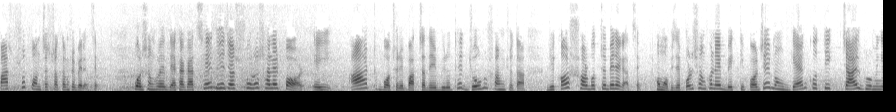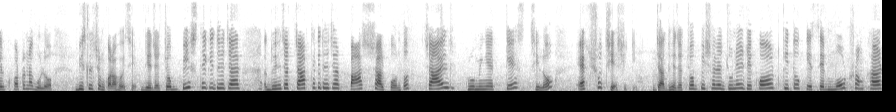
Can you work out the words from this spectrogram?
পাঁচশো পঞ্চাশ শতাংশ বেড়েছে। পরিসংখ্যানে দেখা গেছে, দুই হাজার ষোলো সালের পর এই আট বছরে বাচ্চাদের বিরুদ্ধে যৌন সহিংসতা রেকর্ড সর্বোচ্চ বেড়ে গেছে। হোম অফিসের পরিসংখ্যানে ব্যক্তি পর্যায়ে এবং গ্যাং কর্তৃক চাইল্ড গ্রুমিং এর ঘটনাগুলো বিশ্লেষণ করা হয়েছে। দুই হাজার চব্বিশ থেকে দুই থেকে দুই হাজার পাঁচ সাল পর্যন্ত চাইল্ড গ্রুমিং এর কেস ছিল একশো ছিয়াশিটি, যা দুই হাজার চব্বিশ সালের জুনে রেকর্ডকৃত কেসের মোট সংখ্যার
